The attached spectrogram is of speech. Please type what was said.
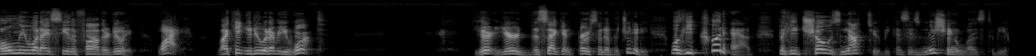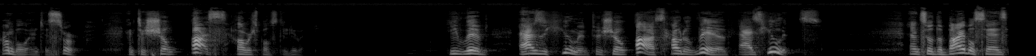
only what I see the Father doing. Why? Why can't you do whatever you want? You're, you're the second person of the Trinity. Well, he could have, but he chose not to because his mission was to be humble and to serve and to show us how we're supposed to do it. He lived as a human to show us how to live as humans. And so the Bible says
